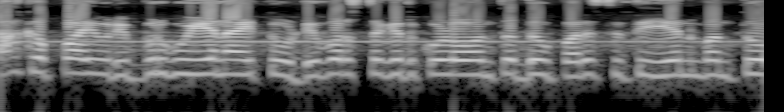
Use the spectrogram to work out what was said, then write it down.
ಯಾಕಪ್ಪ ಇವರಿಬ್ಬರಿಗೂ ಏನಾಯಿತು? ಡಿವೋರ್ಸ್ ತೆಗೆದುಕೊಳ್ಳುವಂಥದ್ದು ಪರಿಸ್ಥಿತಿ ಏನು ಬಂತು?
